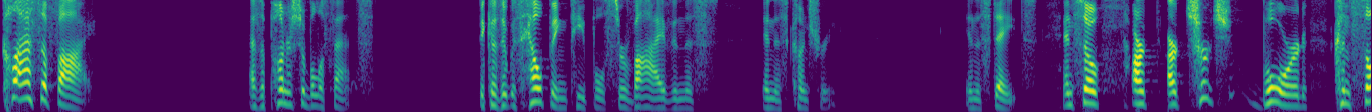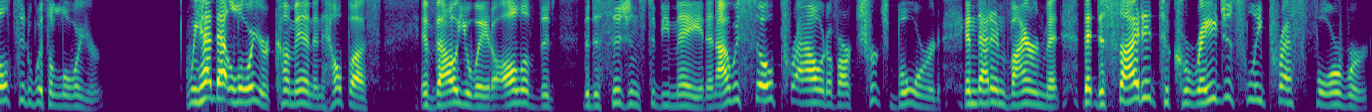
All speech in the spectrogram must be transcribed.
classify as a punishable offense because it was helping people survive in this, in this country, in the States. And so our, our church board consulted with a lawyer. We had that lawyer come in and help us evaluate all of the, the decisions to be made. And I was so proud of our church board in that environment that decided to courageously press forward.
